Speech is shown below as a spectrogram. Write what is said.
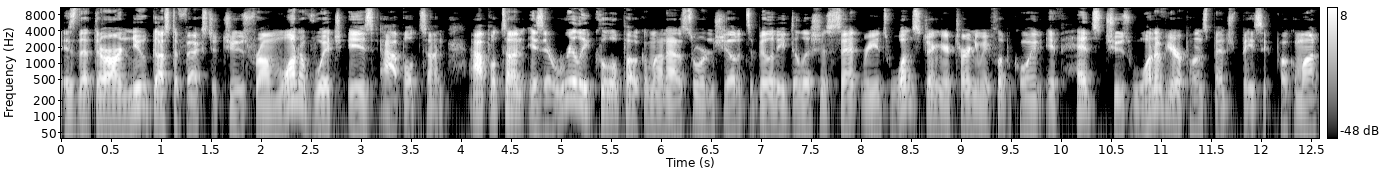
is that there are new gust effects to choose from, one of which is Appletun. Appletun is a really cool Pokemon out of Sword and Shield. Its ability, Delicious Scent, reads, once during your turn you may flip a coin. If heads, choose one of your opponent's bench basic Pokemon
